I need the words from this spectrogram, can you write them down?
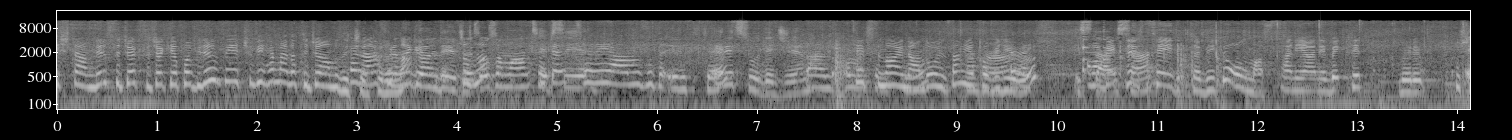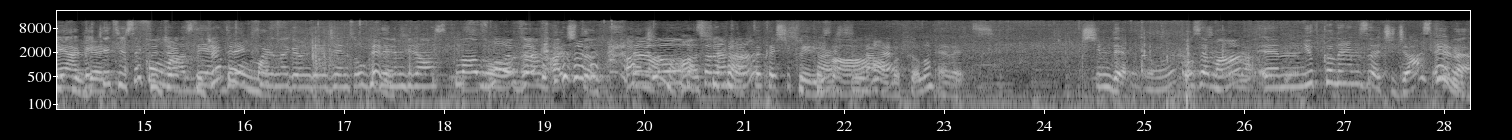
işlemleri sıcak sıcak yapabiliriz. Niye? Çünkü hemen atacağımız için Hemen fırına. göndereceğiz. Hı hı. O zaman Bir de tepsiyi... tereyağımızı da eriteceğiz. Evet Sude'ciğim. Ben ona Hepsini aynı anda o yüzden yapabiliyoruz. Ama İstersen. bekletseydik tabii ki olmaz. Hani yani beklet böyle bu şekilde Eğer bekletirsek sıcak olmaz. sıcak Direkt, direkt olmaz. fırına göndereceğimiz o güzelim biraz lazım olacak. Açtım. Açtın mı? Aa, Sana süper. tahta kaşık Süper. veriyoruz. Al Aa, bakalım. Evet. Şimdi o zaman em, yufkalarımızı açacağız değil mi?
